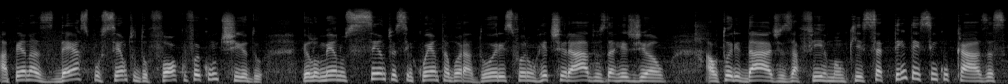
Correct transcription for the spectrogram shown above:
apenas 10% do foco foi contido. Pelo menos 150 moradores foram retirados da região. Autoridades afirmam que 75 casas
